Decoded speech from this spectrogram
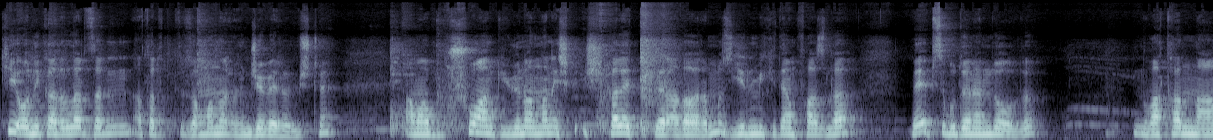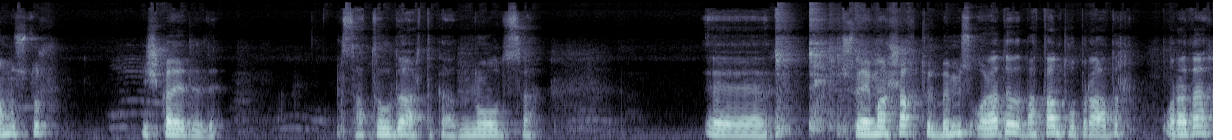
Ki 12 adalar zaten Atatürk zamanlar önce verilmişti. Ama şu anki Yunanların iş- işgal ettikleri adalarımız 22'den fazla ve hepsi bu dönemde oldu. Vatan namustur. İşgal edildi. Satıldı artık ne olduysa. Ee, Süleyman Şah Türbemiz orada vatan toprağıdır. Orada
